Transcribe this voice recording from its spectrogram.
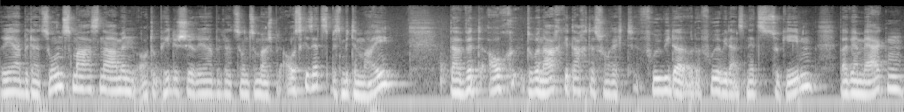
Rehabilitationsmaßnahmen, orthopädische Rehabilitation zum Beispiel, ausgesetzt bis Mitte Mai. Da wird auch darüber nachgedacht, das schon recht früh wieder oder früher wieder ans Netz zu geben, weil wir merken,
